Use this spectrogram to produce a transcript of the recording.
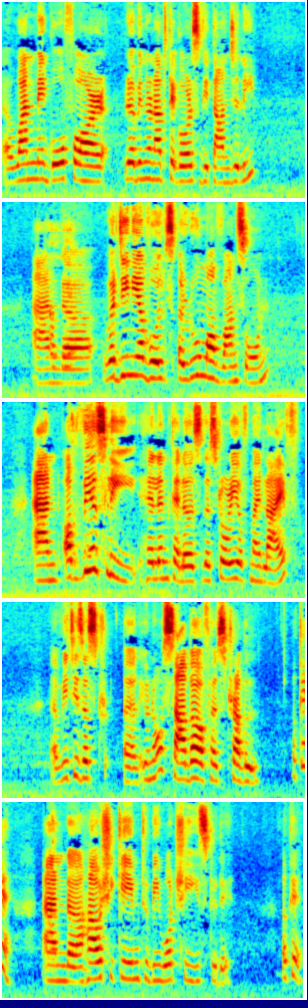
uh, one may go for Rabindranath Tagore's Gitanjali, and Okay. uh, Virginia Woolf's A Room of One's Own, and obviously Helen Keller's The Story of My Life, which is a str- uh, you know saga of her struggle, okay, and uh, how she came to be what she is today. Okay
